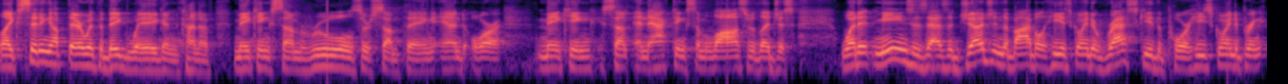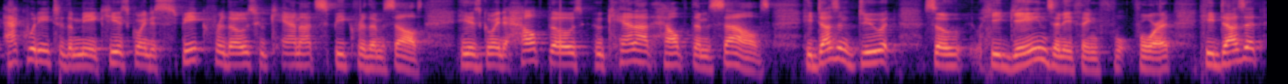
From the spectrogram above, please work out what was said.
like sitting up there with a big wig and kind of making some rules or something and or making some enacting some laws religious what it means is, as a judge in the Bible, he is going to rescue the poor. He's going to bring equity to the meek. He is going to speak for those who cannot speak for themselves. He is going to help those who cannot help themselves. He doesn't do it so he gains anything for it, he does it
